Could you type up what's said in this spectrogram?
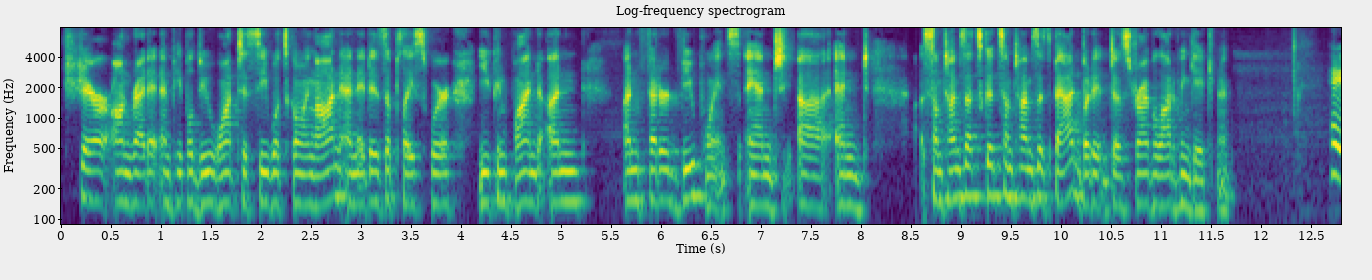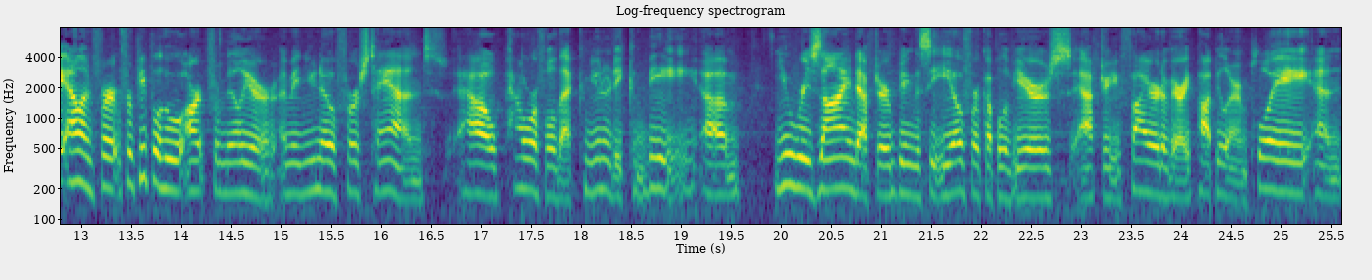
share on Reddit and people do want to see what's going on, and it is a place where you can find un, unfettered viewpoints and uh, and sometimes that's good, sometimes it's bad, but it does drive a lot of engagement. Hey, Ellen, for, for people who aren't familiar, I mean, you know firsthand how powerful that community can be. Um, you resigned after being the CEO for a couple of years, after you fired a very popular employee, and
